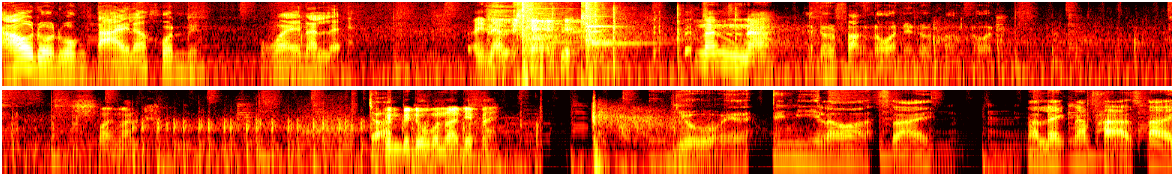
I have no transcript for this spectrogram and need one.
เอาโดนวงตายแล้วคนหนึ่งผมว่าไอ้นั่นแหละไอ้นั่นแหละนั่นนะไอ้โนนฝั่งโน้นไอ้โนนฝั่งโน้นปล่อยมัน จอดขึ้นไปดูมันหน่อยดิไป อยู่ไหมไม่มีแล้วอะซ้ายตอนแรกหน้าผาซ้าย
